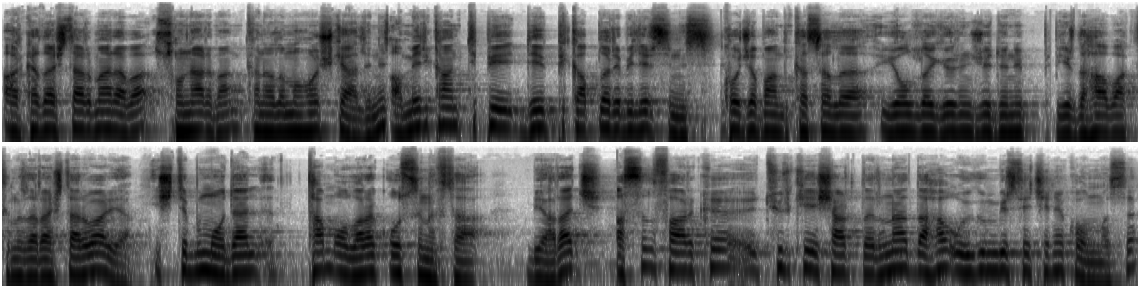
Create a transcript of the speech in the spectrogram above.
Arkadaşlar merhaba, Soner ben. Kanalıma hoş geldiniz. Amerikan tipi dev pick-up'ları bilirsiniz. Kocaman kasalı, yolda görünce dönüp bir daha baktığımız araçlar var ya. İşte bu model tam olarak o sınıfta bir araç. Asıl farkı e, Türkiye şartlarına daha uygun bir seçenek olması.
